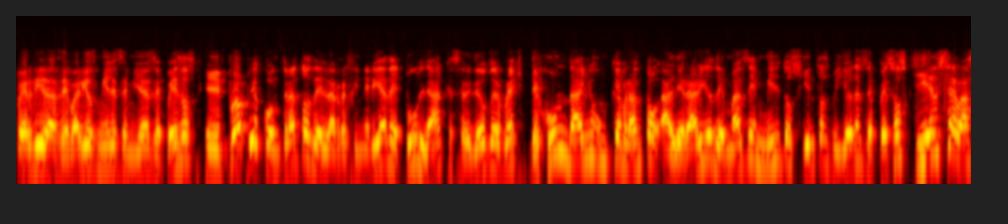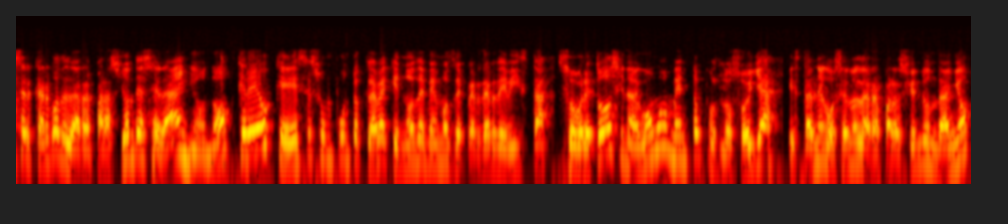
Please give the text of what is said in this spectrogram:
pérdidas de varios miles de millones de pesos. El propio contrato de la refinería de Tula, que se le dio de Rech, dejó un daño, un quebranto al erario de más de 1.200 millones de pesos. ¿Quién se va a hacer cargo de la reparación de ese daño, no? Creo que ese es un punto clave que no debemos de perder de vista, sobre todo si en algún momento, pues los Oya está negociando la reparación de un daño,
